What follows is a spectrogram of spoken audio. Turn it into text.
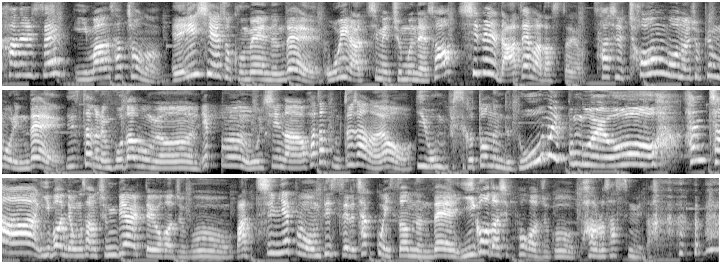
하늘색 24,000원. AC에서 구매했는데 5일 아침에 주문해서 10일 낮에 받았어요. 사실 처음 보는 쇼핑몰인데 인스타그램 보다 보면 예쁜 옷이나 화장품 뜨잖아요. 이 원피스가 떴는데 너무 예쁜 거예요. 한창 이번 영상 준비할 때여가지고 마침 예쁜 원피스를 찾고 있었는데 이거다 싶어가지고 바로 샀습니다.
